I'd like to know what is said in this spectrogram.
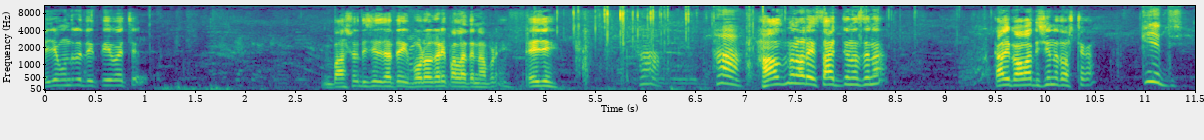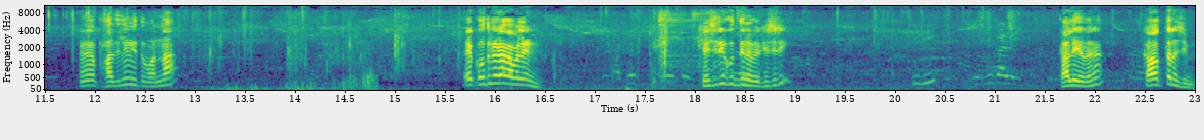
এই যে বন্ধুরা দেখতেই পাচ্ছেন? বাসও দিছে যাতে বড় গাড়ি পালাতে না পারে। এই যে। হ্যাঁ হ্যাঁ। হাউসম্যান আরে চারজন আছে না? কালি বাবা দিছে না দশ টাকা? কি হ্যাঁ ফাজলিমি তোমার না? এ কত টাকা পেলেন? খেসরি কদিন হবে খেসরি সিঁড়ি কালি হবে না? কাওয়ার তো না সিম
